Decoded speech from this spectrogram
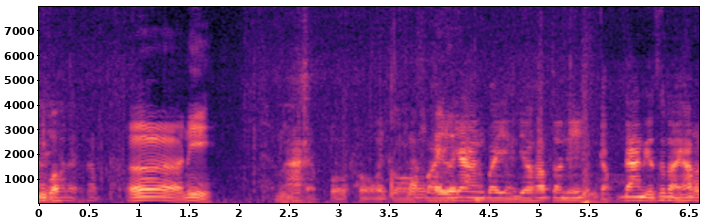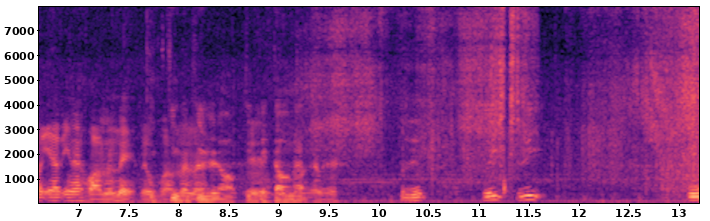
นี่บ่นั่นแหละครับ เออ นี่ นี่อะครับโอ้โหก็ล้างไฟไปเลยย่างไปอย่างเดียวครับ ตอนนี้กลับด้านกันสักหน่อยครับเอาแอปอินหอมนั่นเลยเร็วหอมกินนั่นกินนะเป็นออกกินไปตองครับเออปึ๊บเฮ้ยเฮ้ยโอ้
